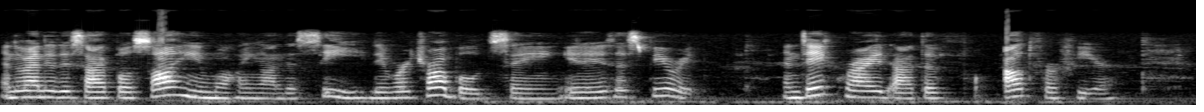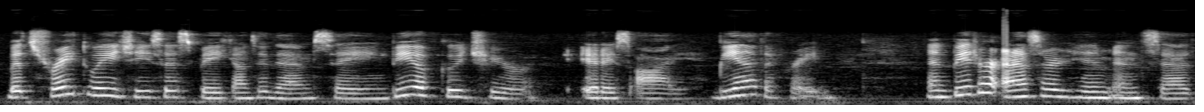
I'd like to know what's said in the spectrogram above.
And when the disciples saw him walking on the sea, they were troubled, saying, It is a spirit. And they cried out, of, out for fear. But straightway Jesus spake unto them, saying, Be of good cheer, it is I, be not afraid. And Peter answered him and said,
